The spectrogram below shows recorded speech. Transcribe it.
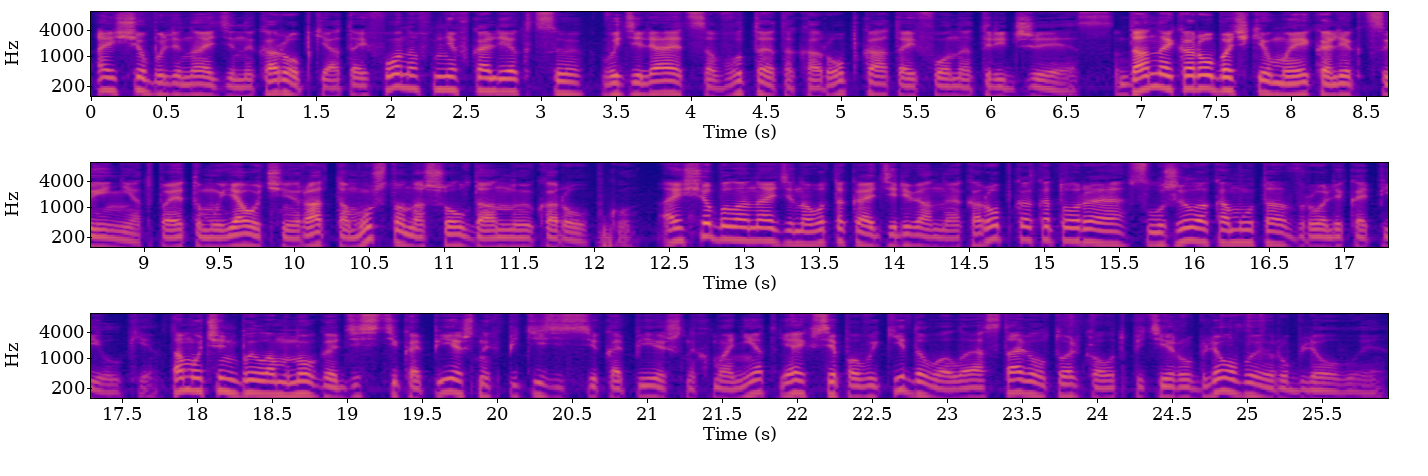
А еще были найдены коробки от айфонов мне в коллекцию. Выделяется вот эта коробка от айфона 3GS. Данной коробочки в моей коллекции нет, поэтому я очень рад тому, что нашел данную коробку. А еще была найдена вот такая деревянная коробка, которая служила кому-то в роли копилки. Там очень было много 10 копеечных, 50 копеечных монет. Я их все повыкидывал и оставил только вот 5 рублевые.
